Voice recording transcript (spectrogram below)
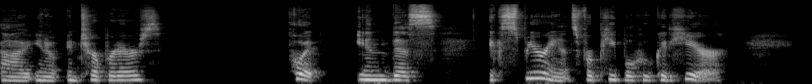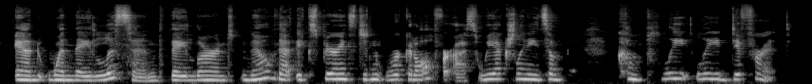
uh, you know interpreters put in this experience for people who could hear and when they listened, they learned, no, that experience didn't work at all for us. We actually need something completely different.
